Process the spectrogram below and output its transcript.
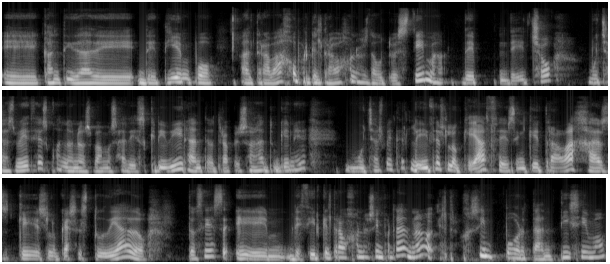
eh, cantidad de, tiempo al trabajo, porque el trabajo nos da autoestima. de hecho, Muchas veces cuando nos vamos a describir ante otra persona, tú quién eres, muchas veces le dices lo que haces, en qué trabajas, qué es lo que has estudiado. Entonces, eh, decir que el trabajo no es importante, no, el trabajo es importantísimo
